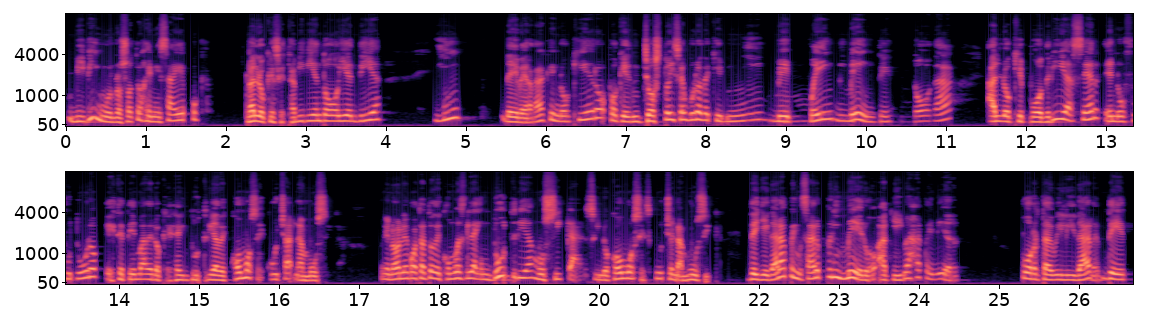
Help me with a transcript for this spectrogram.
vivimos nosotros en esa época, a lo que se está viviendo hoy en día y de verdad que no quiero, porque yo estoy seguro de que mi, mi, mi- mente no da a lo que podría ser en un futuro este tema de lo que es la industria de cómo se escucha la música. Porque no hablemos tanto de cómo es la industria musical, sino cómo se escucha la música. De llegar a pensar primero a que ibas a tener portabilidad de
